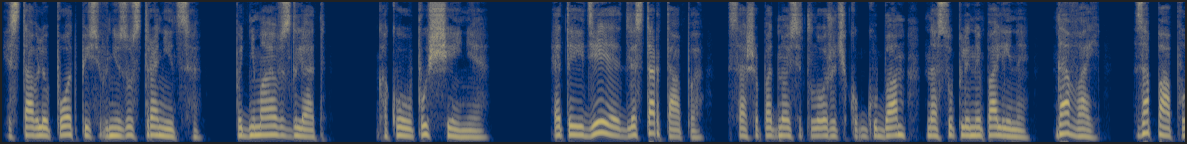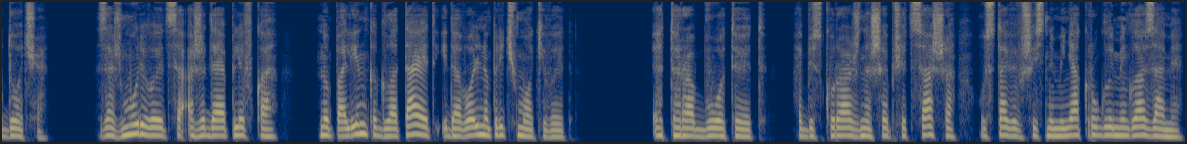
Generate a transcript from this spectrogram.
и ставлю подпись внизу страницы. Поднимаю взгляд. Какое упущение. Это идея для стартапа. Саша подносит ложечку к губам насупленной Полины. Давай, за папу, доча. Зажмуривается, ожидая плевка но Полинка глотает и довольно причмокивает. «Это работает», — обескураженно шепчет Саша, уставившись на меня круглыми глазами.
